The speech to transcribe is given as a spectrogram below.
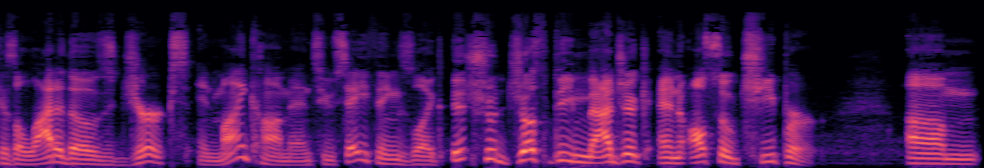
because a lot of those jerks in my comments who say things like, it should just be magic and also cheaper. Um,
